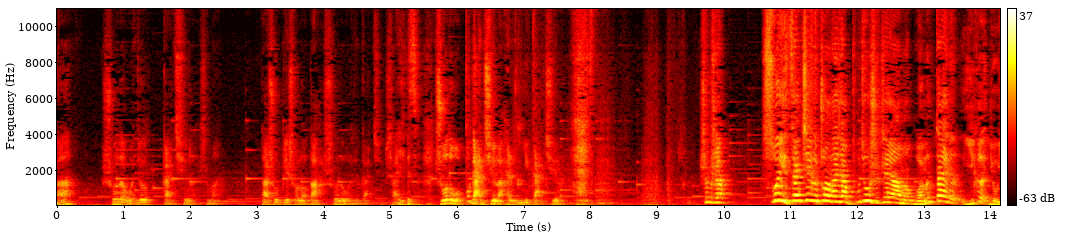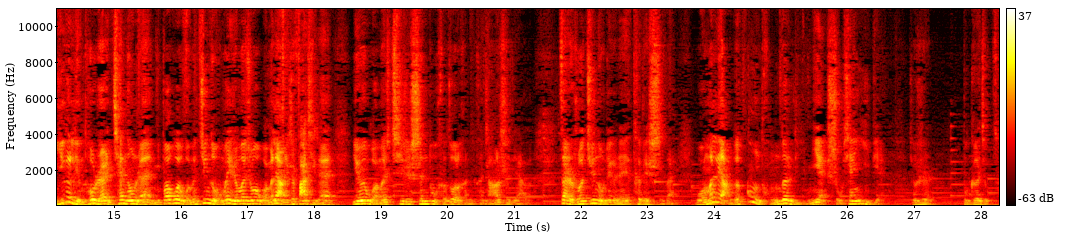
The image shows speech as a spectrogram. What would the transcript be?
啊，说的我就敢去了，是吗？大叔，别说老大，说的我就敢去，啥意思？说的我不敢去了，还是你敢去了？是不是？所以在这个状态下，不就是这样吗？我们带着一个有一个领头人、牵头人，你包括我们军总，为什么说我们两个是发起人？因为我们其实深度合作了很很长时间了。再者说，军总这个人也特别实在。我们两个共同的理念，首先一点就是不割韭菜。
